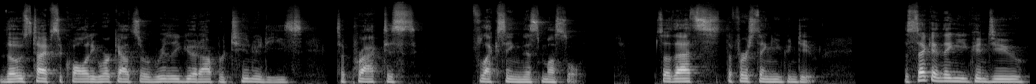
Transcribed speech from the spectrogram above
those types of quality workouts are really good opportunities to practice flexing this muscle. So that's the first thing you can do. The second thing you can do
